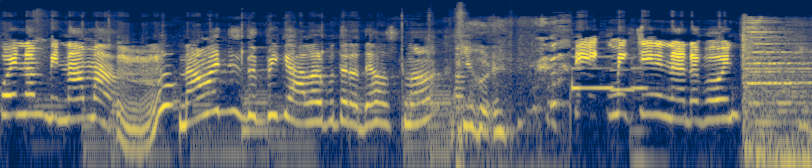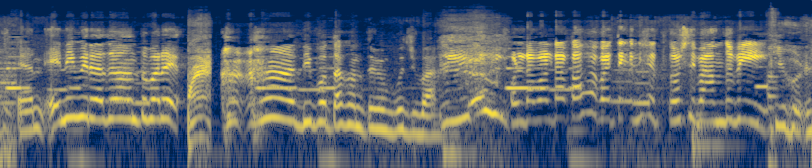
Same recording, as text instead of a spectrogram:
কই নামবি? নামা। নামাই দিস তো পিকে হালার পুতেরা দেহস না। কি করে পিকনিক চিনি না রে বোন। এনিমিরা যখন তোমারে দিব তখন তুমি বুঝবা। উল্টা পাল্টা কথা কইতে নিষেধ করছি বান্ধবী। কি করে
